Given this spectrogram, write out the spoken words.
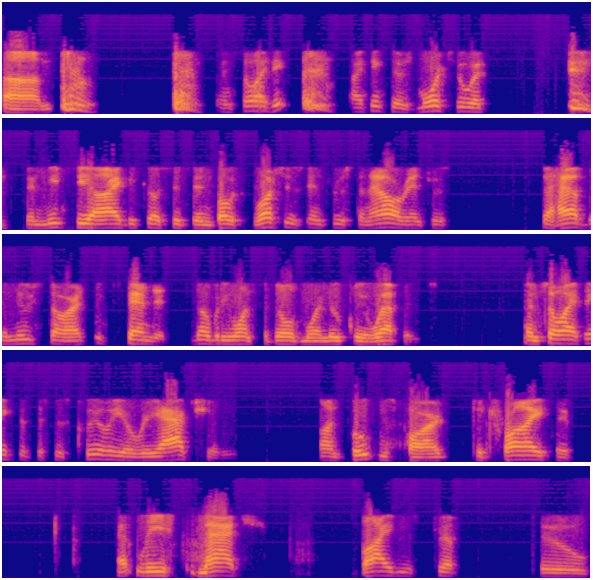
um, and so I think I think there's more to it than meets the eye because it's in both Russia's interest and our interest to have the New START extended. Nobody wants to build more nuclear weapons, and so I think that this is clearly a reaction on Putin's part to try to at least match Biden's trip to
